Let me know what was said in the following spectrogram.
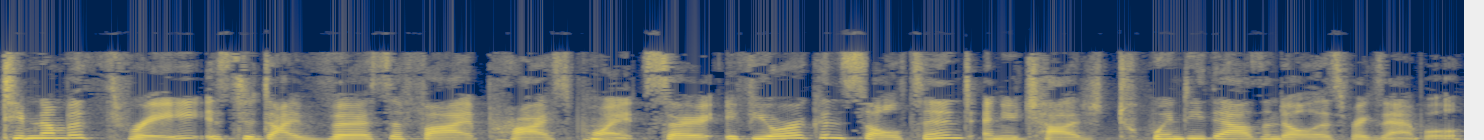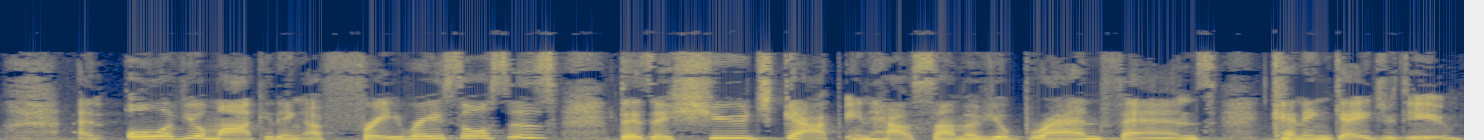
Tip number three is to diversify price points. So if you're a consultant and you charge $20,000, for example, and all of your marketing are free resources, there's a huge gap in how some of your brand fans can engage with you.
